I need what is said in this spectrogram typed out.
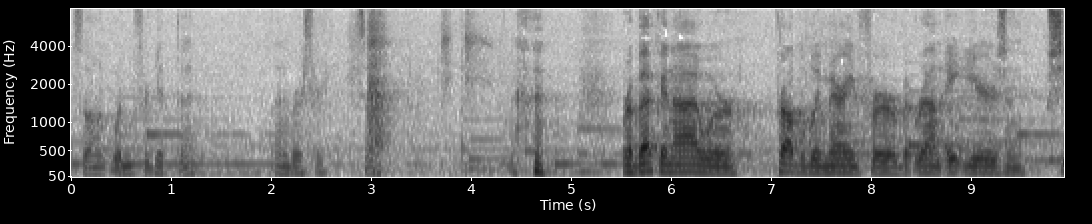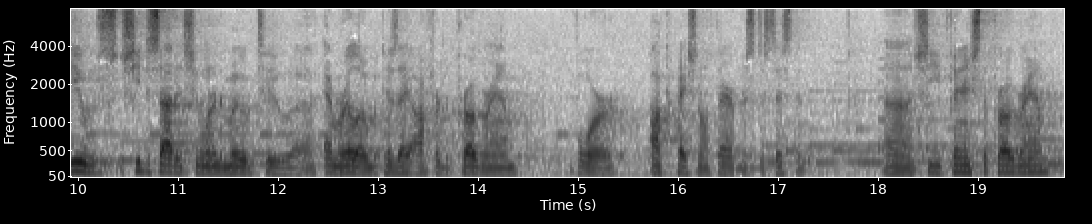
so I wouldn't forget the anniversary. So. Rebecca and I were probably married for around eight years, and she was she decided she wanted to move to uh, Amarillo because they offered the program for occupational therapist assistant. Uh, she finished the program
